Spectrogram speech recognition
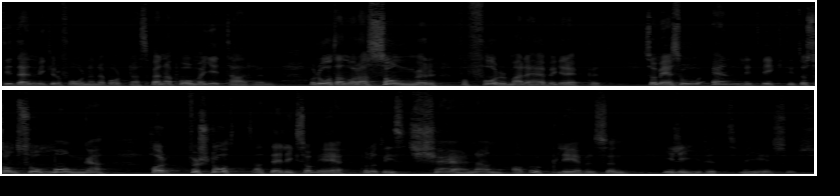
till den mikrofonen där borta, spänna på mig gitarren och låta några sånger få forma det här begreppet som är så oändligt viktigt och som så många har förstått att det liksom är på något vis kärnan av upplevelsen i livet med Jesus.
